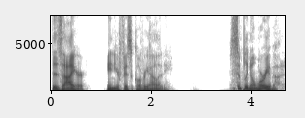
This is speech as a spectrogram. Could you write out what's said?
desire in your physical reality, simply don't worry about it.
